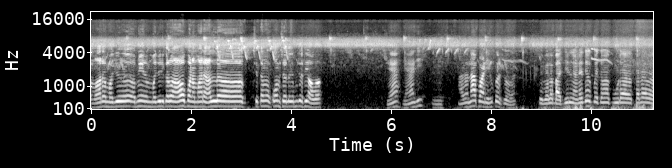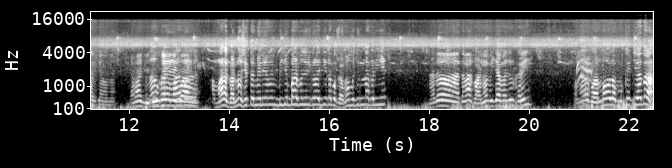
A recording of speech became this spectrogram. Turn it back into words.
અમારે મજૂર અમે મજૂરી કરવા આવો પણ અમારે હાલ ખેતરમાં કોમ છે એટલે બીજોથી આવો? હે હે જી હા તો ના પાડી શું કરશો હવે? તો પેલા બાજરી લડે દો પછી તમારે પૂરા કરાવડાવજો અમે. તમારે કીધું કે એકવાર. અમારા ઘરનો ખેતર મેળવી અમે બીજે બાર મજૂરી કરવા જઈએ તો ઘરમાં મજૂરી ના કરીએ. હા તો તમારા ભાડમાં બીજા મજૂર ખરી? અમારા ઘરમાં ઓલા મુકેશજી હતા.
